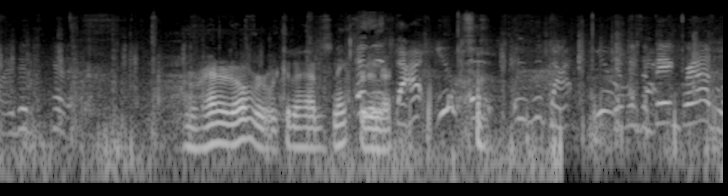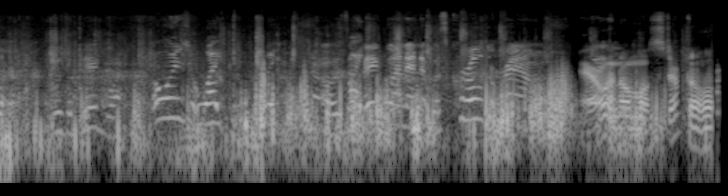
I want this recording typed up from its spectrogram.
so I didn't hit it. We ran it over. We could have had a snake is fit in there. it that you? Is, is it that you? It was a big rattler. It was a big one. Or is it white? white? No, it was a big one, and it was curled around. Alan almost stepped on it.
